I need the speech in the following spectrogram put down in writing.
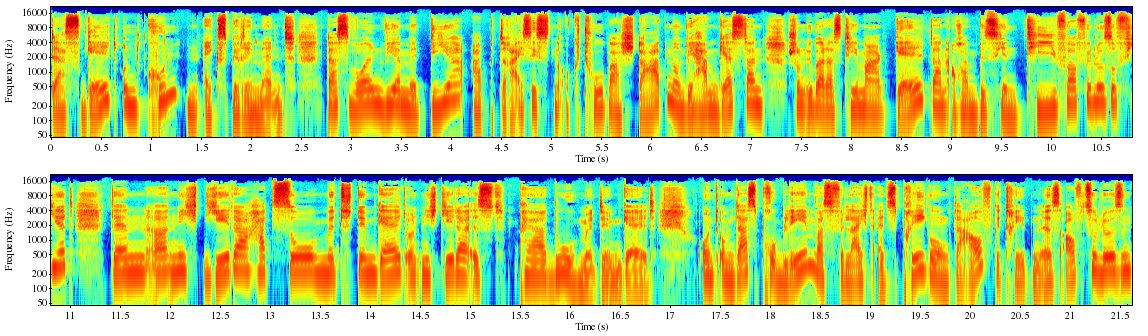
Das Geld- und Kundenexperiment, das wollen wir mit dir ab 30. Oktober starten. Und wir haben gestern schon über das Thema Geld dann auch ein bisschen tiefer philosophiert, denn äh, nicht jeder hat so mit dem Geld und nicht jeder ist per Du mit dem Geld. Und um das Problem, was vielleicht als Prägung da aufgetreten ist, aufzulösen,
